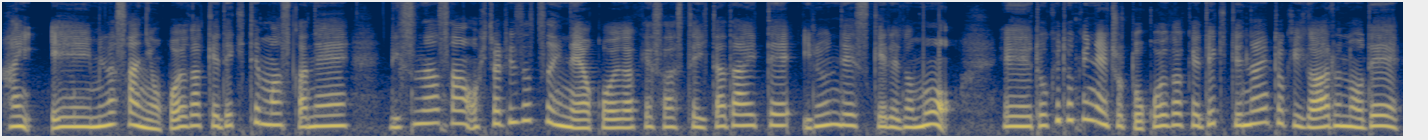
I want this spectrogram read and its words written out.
はい。えー、皆さんにお声掛けできてますかね？リスナーさんお一人ずつにね、お声掛けさせていただいているんですけれども、えー、時々ね、ちょっとお声掛けできてない時があるので、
